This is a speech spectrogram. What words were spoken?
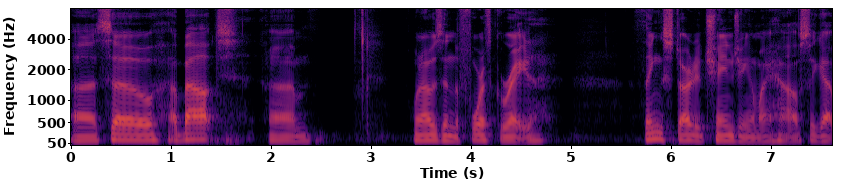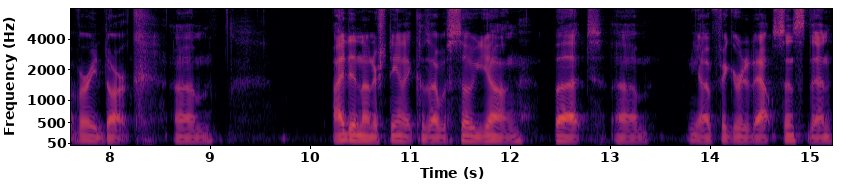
uh, so, about um, when I was in the fourth grade, things started changing in my house. It got very dark. Um, I didn't understand it because I was so young, but um, you know, I've figured it out since then.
